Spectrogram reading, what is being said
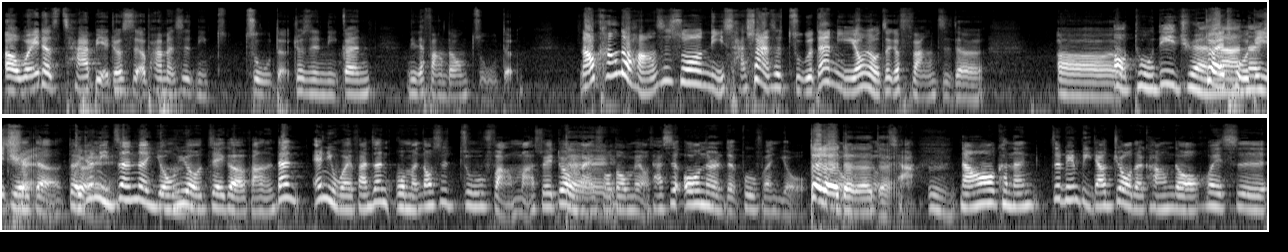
呃唯一的差别就是 apartment 是你。租的，就是你跟你的房东租的，然后 condo 好像是说你还虽然是租的，但你拥有这个房子的，呃，哦，土地权、啊，对，土地权的，对，对就你真的拥有这个房子。嗯、但 anyway，反正我们都是租房嘛，所以对我们来说都没有，它是 owner 的部分有，对对对对对，差。嗯，然后可能这边比较旧的 condo 会是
